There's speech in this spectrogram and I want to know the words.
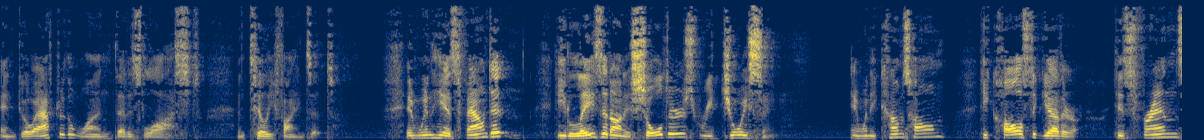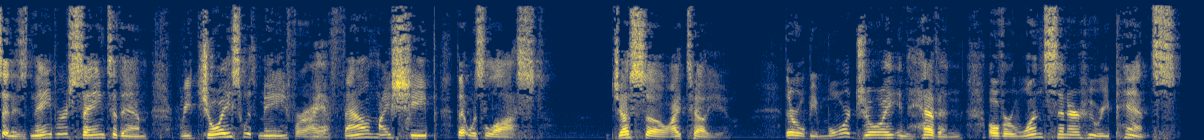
and go after the one that is lost until he finds it. And when he has found it, he lays it on his shoulders, rejoicing. And when he comes home, he calls together his friends and his neighbors, saying to them, Rejoice with me, for I have found my sheep that was lost. Just so, I tell you, there will be more joy in heaven over one sinner who repents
